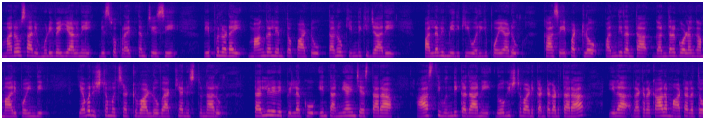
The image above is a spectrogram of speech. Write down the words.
మరోసారి ముడివేయాలని విశ్వ ప్రయత్నం చేసి విఫలుడై మాంగళ్యంతో పాటు తను కిందికి జారి పల్లవి మీదికి ఒరిగిపోయాడు. కాసేపట్లో పందిరంతా గందరగోళంగా మారిపోయింది. ఎవరిష్టం వచ్చినట్లు వాళ్ళు వ్యాఖ్యానిస్తున్నారు. తల్లి లేని పిల్లకు ఇంత అన్యాయం చేస్తారా? ఆస్తి ఉంది కదా అని రోగిష్టవాడి కంటగడతారా? ఇలా రకరకాల మాటలతో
